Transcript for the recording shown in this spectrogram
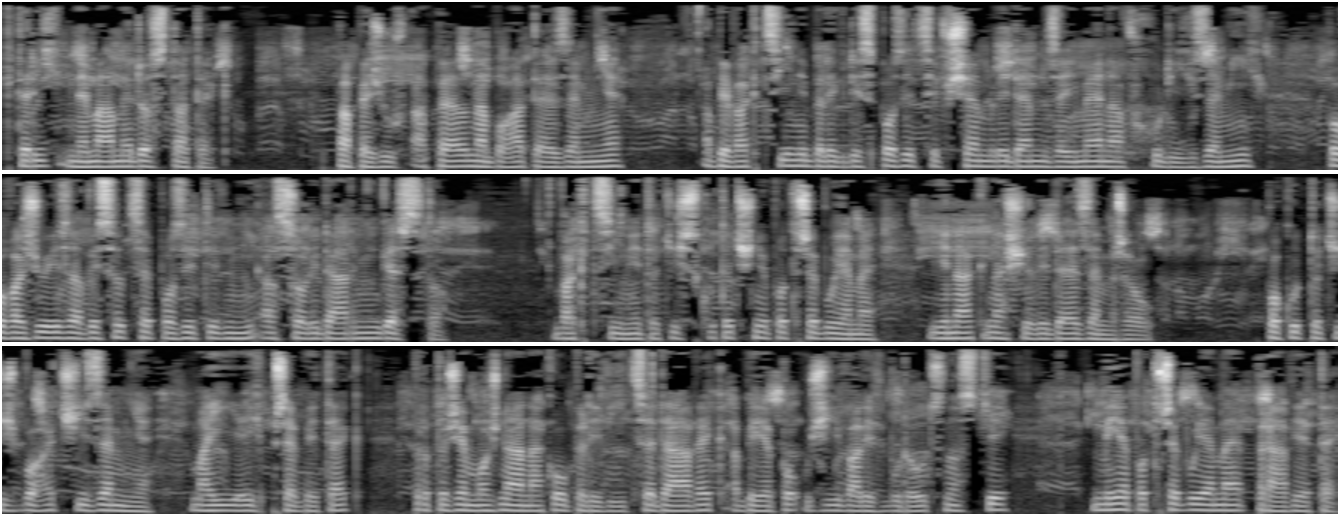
kterých nemáme dostatek. Papežův apel na bohaté země, aby vakcíny byly k dispozici všem lidem, zejména v chudých zemích, považuji za vysoce pozitivní a solidární gesto. Vakcíny totiž skutečně potřebujeme, jinak naši lidé zemřou. Pokud totiž bohatší země mají jejich přebytek, protože možná nakoupili více dávek, aby je používali v budoucnosti, my je potřebujeme právě teď.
